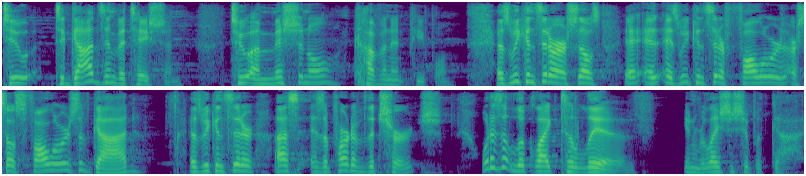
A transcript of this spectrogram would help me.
to, to God's invitation to a missional covenant people. As we consider ourselves, as we consider followers, ourselves followers of God, as we consider us as a part of the church, what does it look like to live in relationship with God?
